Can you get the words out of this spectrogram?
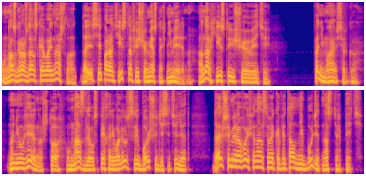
У нас гражданская война шла, да и сепаратистов еще местных немерено. Анархисты еще эти. Понимаю, Серго, но не уверена, что у нас для успеха революции больше десяти лет. Дальше мировой финансовый капитал не будет нас терпеть.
